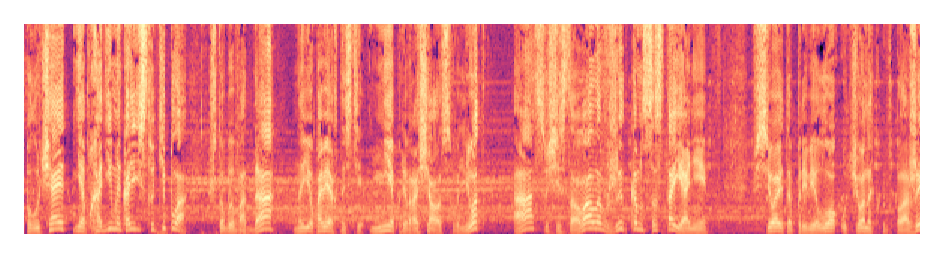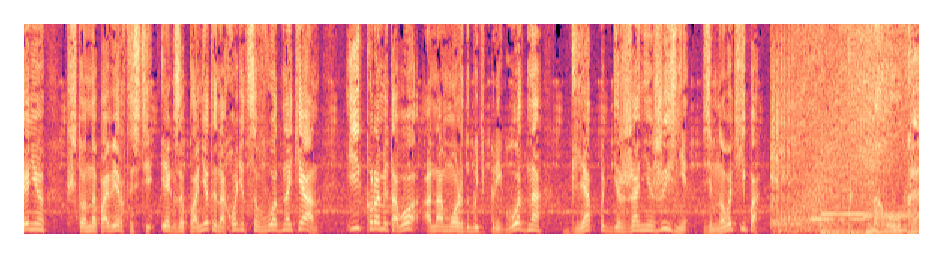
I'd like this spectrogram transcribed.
получает необходимое количество тепла, чтобы вода на ее поверхности не превращалась в лед, а существовала в жидком состоянии – все это привело ученых к предположению, что на поверхности экзопланеты находится водный океан, и, кроме того, она может быть пригодна для поддержания жизни земного типа. Наука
